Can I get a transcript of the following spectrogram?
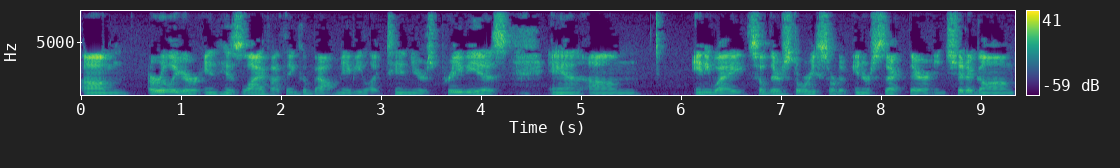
um, earlier in his life, I think about maybe like 10 years previous. And um, anyway, so their stories sort of intersect there in Chittagong.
